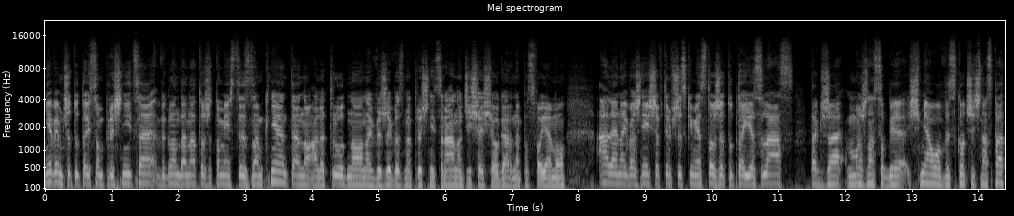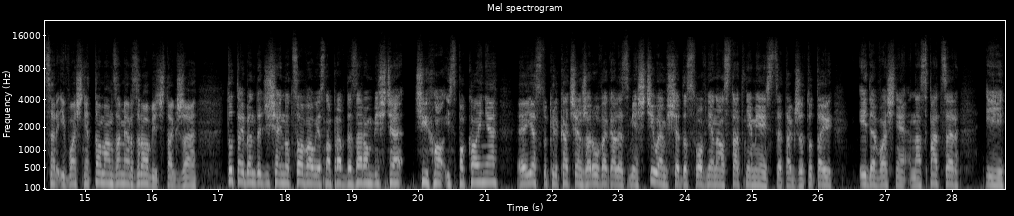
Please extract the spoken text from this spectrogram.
Nie wiem czy tutaj są prysznice. Wygląda na to, że to miejsce jest zamknięte, no ale trudno. Najwyżej wezmę prysznic rano, dzisiaj się ogarnę po swojemu. Ale najważniejsze w tym wszystkim jest to, że tutaj jest las, także można sobie śmiało wyskoczyć na spacer i właśnie to mam zamiar zrobić, także tutaj będę dzisiaj nocował, jest naprawdę zarąbiście, cicho i spokojnie. Y, Jest tu kilka ciężarówek, ale zmieściłem się dosłownie na ostatnie miejsce, także tutaj idę właśnie na spacer i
